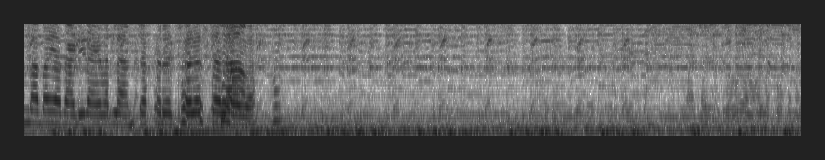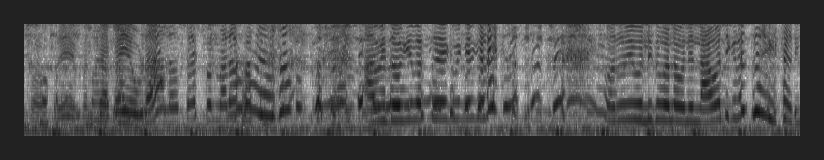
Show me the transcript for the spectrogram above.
सलाम बाबा या गाडी ड्रायव्हरला आमच्या खरं खरं सलाम बापरे पण काका एवढा? पण मला आम्ही दोघी बघतो एकमेकांकडे. म्हणून मी बोलली तुम्हाला बोलले लावा तिकडेच गाडी.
